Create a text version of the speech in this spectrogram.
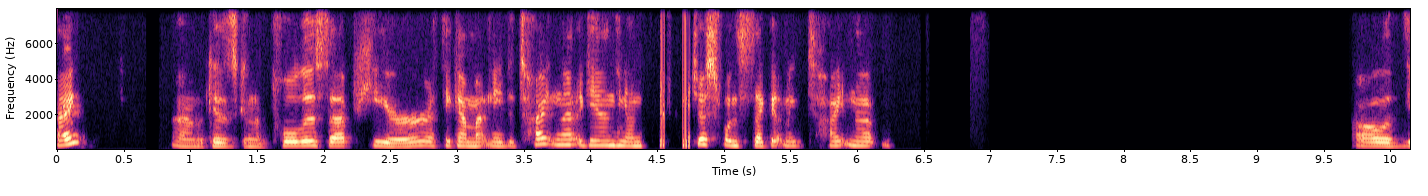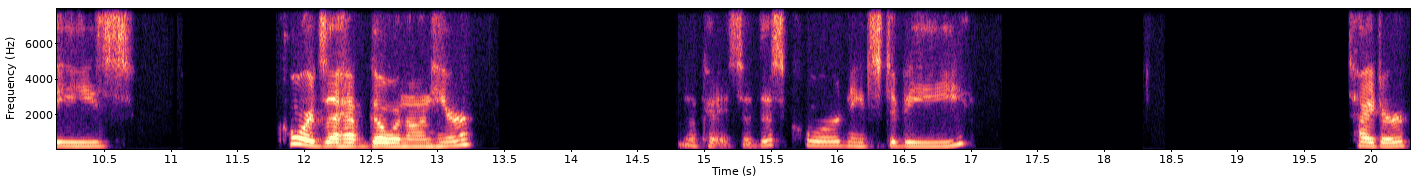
Okay, um, because it's going to pull this up here. I think I might need to tighten that again. Hang on just one second. Let me tighten up all of these cords I have going on here. Okay, so this cord needs to be tighter.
